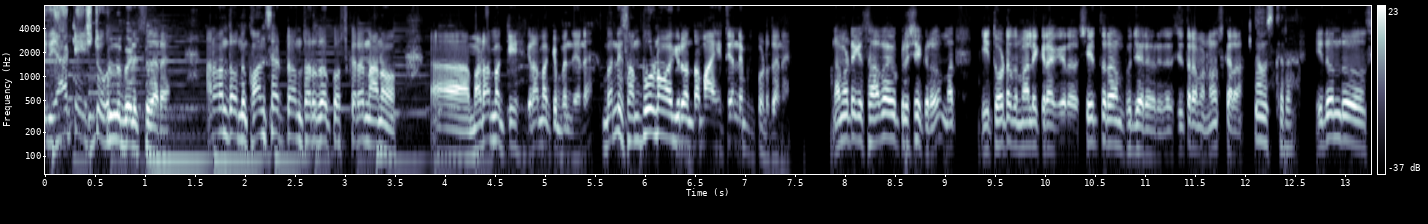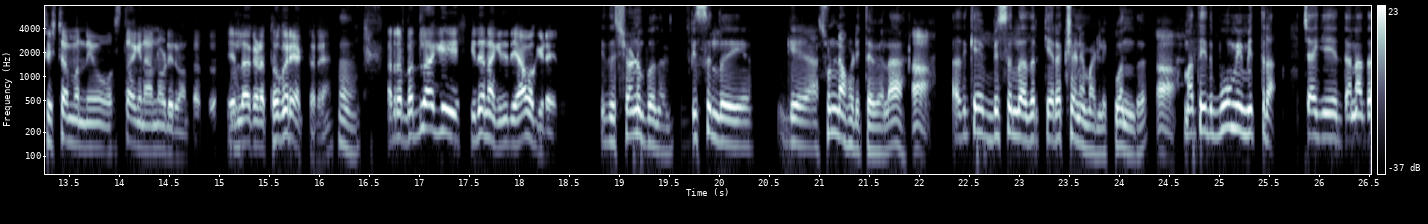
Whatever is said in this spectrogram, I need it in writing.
ಇದು ಯಾಕೆ ಇಷ್ಟು ಹುಲ್ಲು ಬೆಳೆಸಿದ್ದಾರೆ? ಅನ್ನುವಂಥ ಒಂದು ಕಾನ್ಸೆಪ್ಟ್ ಅನ್ನು ತರೋದಕ್ಕೋಸ್ಕರ ನಾನು ಮಡಮಕ್ಕಿ ಗ್ರಾಮಕ್ಕೆ ಬಂದೇನೆ. ಬನ್ನಿ ಸಂಪೂರ್ಣವಾಗಿರುವಂಥ ಮಾಹಿತಿಯನ್ನು ನಿಮಗೆ ಕೊಡ್ತೇನೆ. ನಮ್ಮೊಟ್ಟಿಗೆ ಸಾವಯವ ಕೃಷಿಕರು ಮತ್ತೆ ಈ ತೋಟದ ಮಾಲೀಕರಾಗಿರೋ ಸೀತಾರಾಮ್ ಪೂಜಾರಿ ಅವರಿದ್ದಾರೆ ಸೀತಾರಾಮ ನಮಸ್ಕಾರ. ನಮಸ್ಕಾರ. ಇದೊಂದು ಸಿಸ್ಟಮ್ ಅನ್ನು ನೀವು ಹೊಸದಾಗಿ ನಾನು ನೋಡಿರುವಂತದ್ದು. ಎಲ್ಲಾ ಕಡೆ ತೊಗರಿ ಹಾಕ್ತಾರೆ. ಅದರ ಬದಲಾಗಿ ಇದೇನಾಗಿದೆ? ಇದು ಯಾವ ಗಿಡ ಇದು? ಇದು ಬಂದ ಬಿಸಿಲು ಸುಣ್ಣ ಹೊಡಿತೇವಲ್ಲ? ಅದಕ್ಕೆ ಬಿಸಿಲು ಅದಕ್ಕೆ ರಕ್ಷಣೆ ಮಾಡ್ಲಿಕ್ಕೆ ಒಂದು. ಮತ್ತೆ ಇದು ಭೂಮಿ ಮಿತ್ರ. ಹೆಚ್ಚಾಗಿ ದನದ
